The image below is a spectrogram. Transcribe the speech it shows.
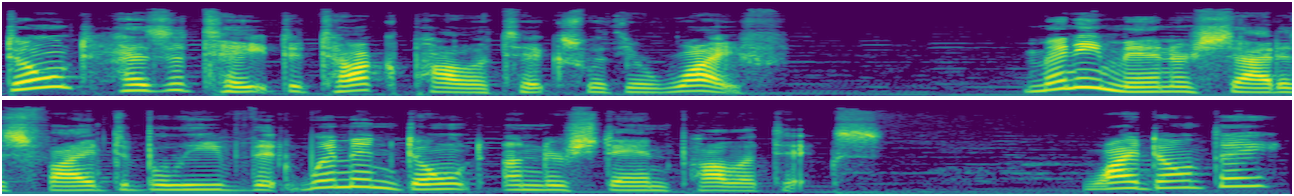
Don't hesitate to talk politics with your wife. Many men are satisfied to believe that women don't understand politics. Why don't they?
